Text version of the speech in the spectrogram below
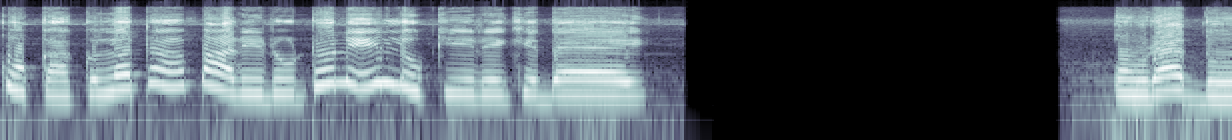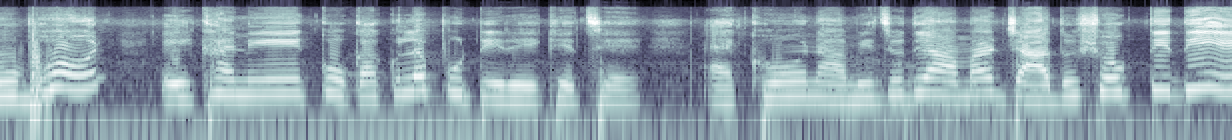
কোকা কোলাটা বাড়ির উঠোনে লুকিয়ে রেখে দেয়। ওরা দু বোন এখানে কোকাকোলা পুটে রেখেছে। এখন আমি যদি আমার জাদু শক্তি দিয়ে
